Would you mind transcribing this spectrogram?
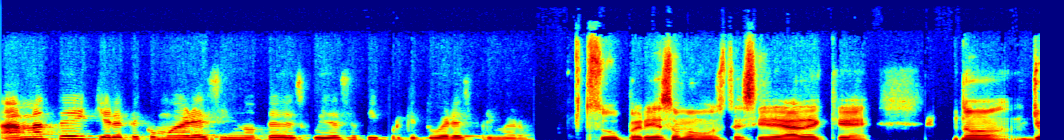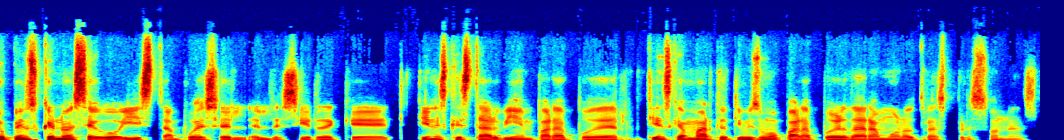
ámate y quiérete como eres y no te descuides a ti porque tú eres primero. Súper, y eso me gusta, esa idea de que no, yo pienso que no es egoísta, pues, el, el, decir de que tienes que estar bien para poder, tienes que amarte a ti mismo para poder dar amor a otras personas.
